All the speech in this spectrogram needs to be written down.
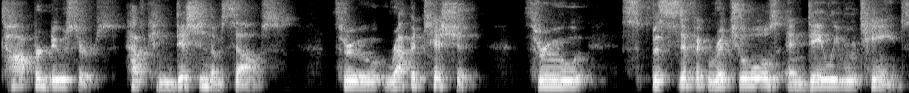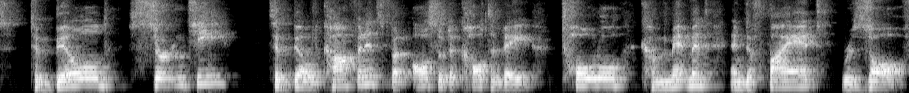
top producers have conditioned themselves through repetition, through specific rituals and daily routines to build certainty, to build confidence, but also to cultivate total commitment and defiant resolve.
